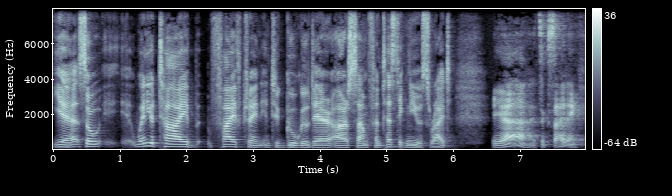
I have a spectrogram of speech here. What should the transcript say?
Yeah so when you type Fivetran into google there are some fantastic news right? Yeah it's exciting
